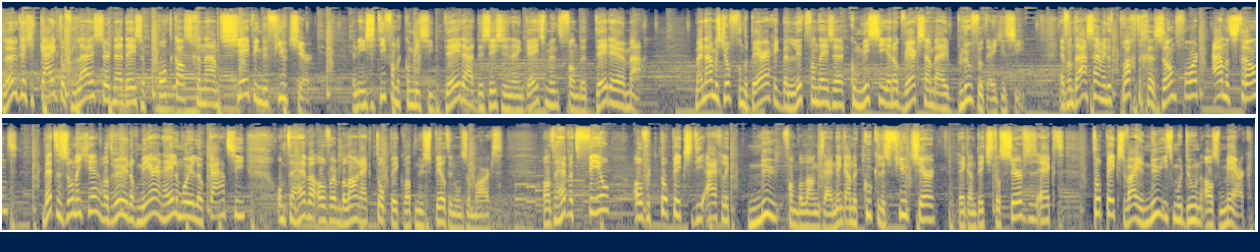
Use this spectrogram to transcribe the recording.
Leuk dat je kijkt of luistert naar deze podcast genaamd Shaping the Future. Een initiatief van de commissie Data Decision Engagement van de DDMA. Mijn naam is Job van den Berg, ik ben lid van deze commissie en ook werkzaam bij Bluefield Agency. En vandaag zijn we in het prachtige Zandvoort aan het strand met een zonnetje. Wat wil je nog meer? Een hele mooie locatie om te hebben over een belangrijk topic wat nu speelt in onze markt. Want we hebben het veel over topics die eigenlijk nu van belang zijn. Denk aan de cookieless future, denk aan Digital Services Act. Topics waar je nu iets moet doen als merk.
